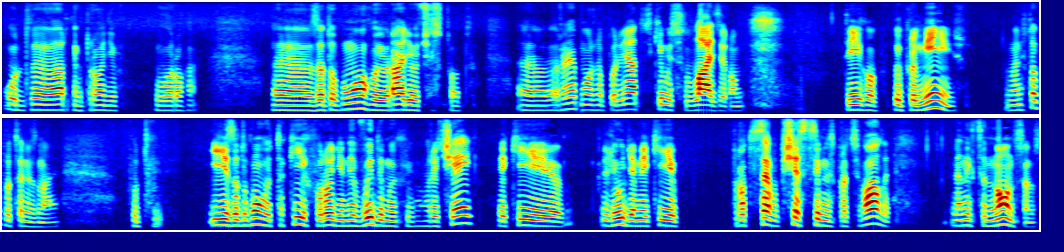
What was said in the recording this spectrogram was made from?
ударних дронів ворога е, за допомогою радіочастот. Е, Реп можна порівняти з якимось лазером. Ти його випромінюєш, але ніхто про це не знає. І за допомогою таких вроді невидимих речей, які людям, які про це взагалі з цим не спрацювали, для них це нонсенс.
